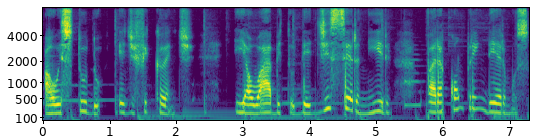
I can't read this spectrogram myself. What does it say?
ao estudo edificante e ao hábito de discernir para compreendermos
